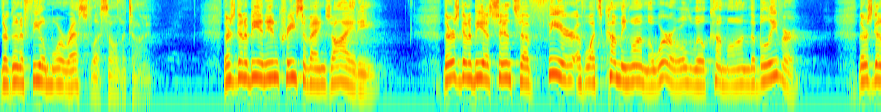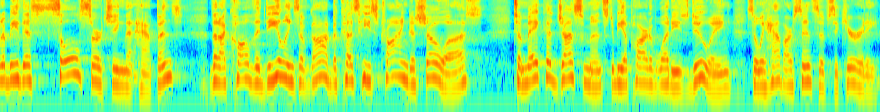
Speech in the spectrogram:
they're going to feel more restless all the time. There's going to be an increase of anxiety there's going to be a sense of fear of what's coming on the world will come on the believer. There's going to be this soul searching that happens that I call the dealings of God because He's trying to show us to make adjustments to be a part of what He's doing so we have our sense of security.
